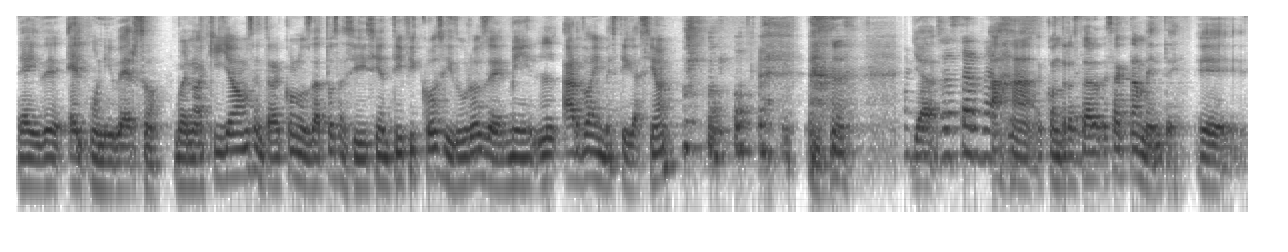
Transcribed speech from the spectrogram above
de ahí de el universo. Bueno, aquí ya vamos a entrar con los datos así científicos y duros de mi ardua investigación. ya, contrastar datos. Ajá, contrastar exactamente. Eh,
